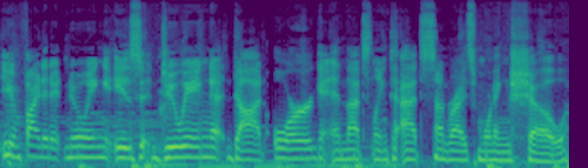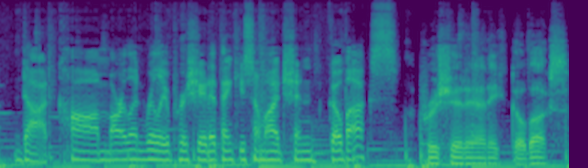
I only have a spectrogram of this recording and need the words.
you can find it at knowingisdoing.org, and that's linked at sonrisemorningshow.com. Marlon, really appreciate it. Thank you so much, and go Bucks. Appreciate it, Annie. Go Bucks.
